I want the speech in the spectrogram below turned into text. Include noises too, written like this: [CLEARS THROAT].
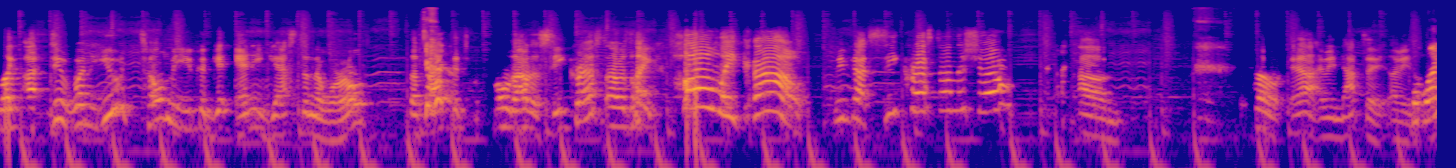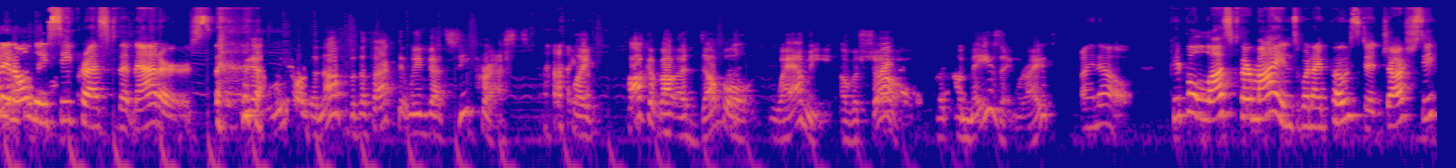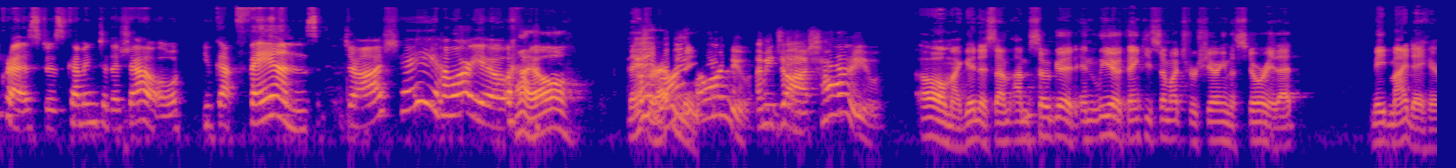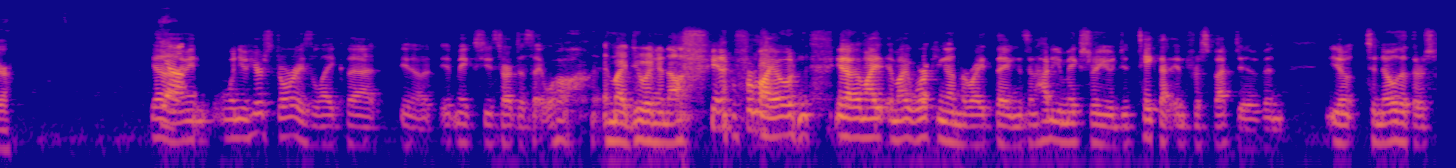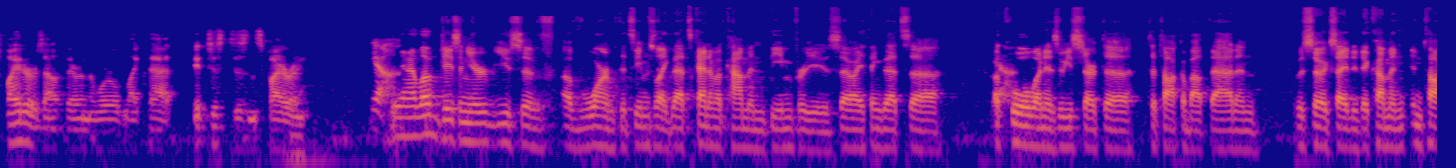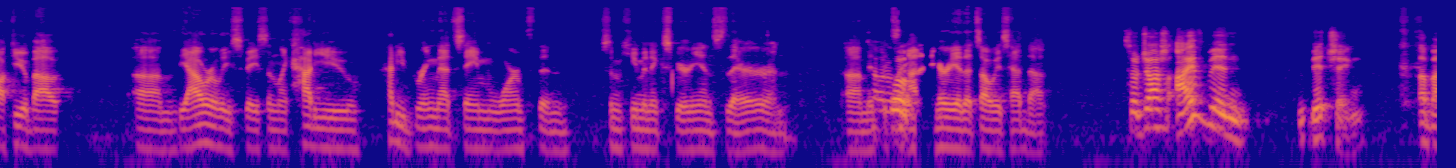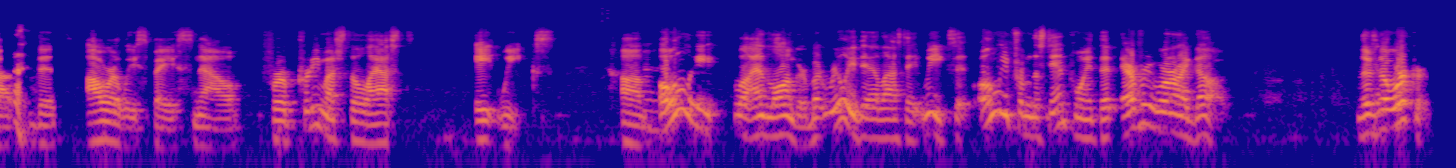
Like, uh, dude, when you told me you could get any guest in the world, the [LAUGHS] fact that you pulled out a Seacrest, I was like, holy cow! We've got Seacrest on the show. [LAUGHS] Um, so yeah, I mean, not to, I mean, The one and only Seacrest that matters. [LAUGHS] yeah, we Leo's enough, but the fact that we've got Seacrest, like, talk about a double whammy of a show, like, amazing, right? I know. People lost their minds when I posted Josh Seacrest is coming to the show. You've got fans, Josh. Hey, how are you? Hi all. Thanks Hey, for having Ryan, me. how are you? I mean, Josh, how are you? Oh my goodness, I'm I'm so good. And Leo, thank you so much for sharing the story. That made my day here. Yeah, Yeah. I mean, when you hear stories like that, you know, it makes you start to say, "Well, [LAUGHS] am I doing enough? [LAUGHS] You know, for my own, you know, am I am I working on the right things? And how do you make sure you do take that introspective and, you know, to know that there's fighters out there in the world like that? It just is inspiring. Yeah. And I love Jason your use of of warmth. It seems like that's kind of a common theme for you. So I think that's a a Yeah. cool one as we start to to talk about that. And was so excited to come and, and talk to you about um, the hourly space and like how do you how do you bring that same warmth and some human experience there and um, it- it's not an area that's always had that. So, Josh, I've been bitching about [LAUGHS] this hourly space now for pretty much the last eight weeks. Um, Mhm. Only, well, and longer, but really the last eight weeks, it, only from the standpoint that everywhere I go, there's no workers.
